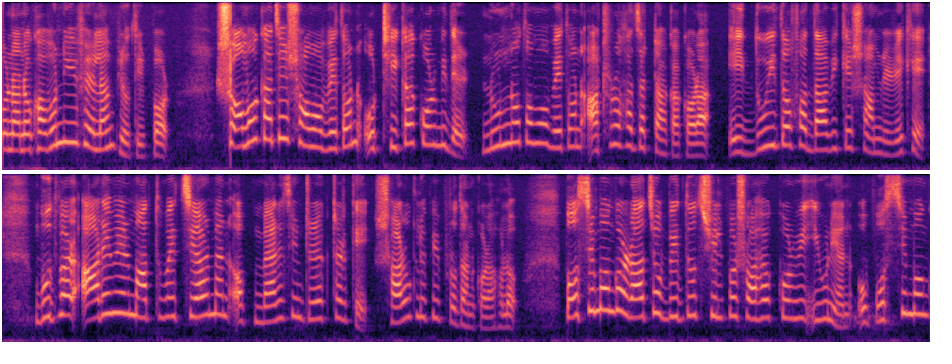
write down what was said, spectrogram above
অন্যান্য খবর নিয়ে ফিরলাম বিরতির পর। সমকাজের সমবেতন ও ঠিকা কর্মীদের ন্যূনতম বেতন আঠারো হাজার টাকা করা। এই দুই দফা দাবিকে সামনে রেখে বুধবার আরএম এর মাধ্যমে চেয়ারম্যান অব ম্যানেজিং ডিরেক্টরকে স্মারকলিপি প্রদান করা হলো। পশ্চিমবঙ্গ রাজ্য বিদ্যুৎ শিল্প সহায়ক কর্মী ইউনিয়ন ও পশ্চিমবঙ্গ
